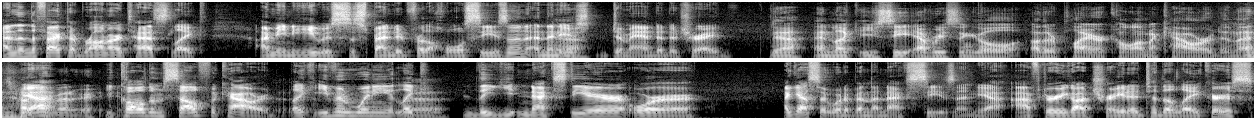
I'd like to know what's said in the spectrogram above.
And then the fact that Ron Artest, like, I mean, he was suspended for the whole season, and then he just demanded a trade. Yeah, and like you see every single other player call him a coward in that Yeah, he called himself a coward. Like even when he like Yeah. the next year, or I guess it would have been the next season. Yeah, after he got traded to the Lakers,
